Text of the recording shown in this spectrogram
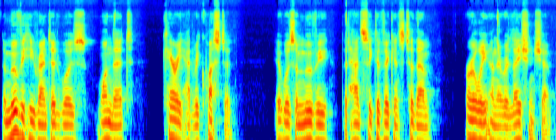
The movie he rented was one that Carrie had requested. It was a movie that had significance to them early in their relationship.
